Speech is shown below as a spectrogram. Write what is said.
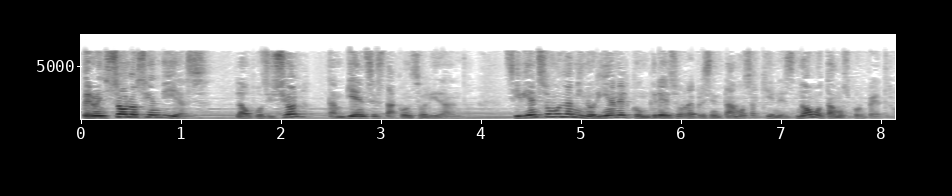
Pero en solo 100 días, la oposición también se está consolidando. Si bien somos la minoría en el Congreso, representamos a quienes no votamos por Petro.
